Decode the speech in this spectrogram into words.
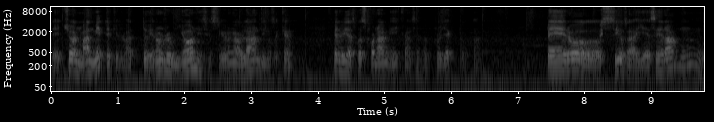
De hecho, el man admite que el man tuvieron reuniones estuvieron hablando y no sé qué. Pero y después Konami canceló el proyecto. Pero sí, o sea, y ese era un-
